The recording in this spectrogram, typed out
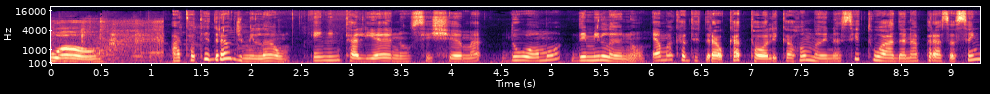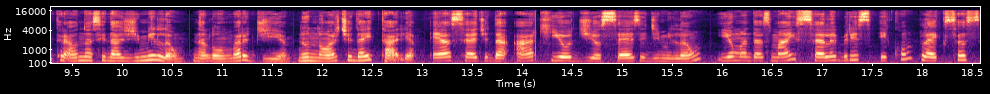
Uou! A Catedral de Milão, em italiano, se chama Duomo de Milano. É uma catedral católica romana situada na praça central na cidade de Milão, na Lombardia, no norte da Itália. É a sede da Arquidiocese de Milão e uma das mais célebres e complexas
